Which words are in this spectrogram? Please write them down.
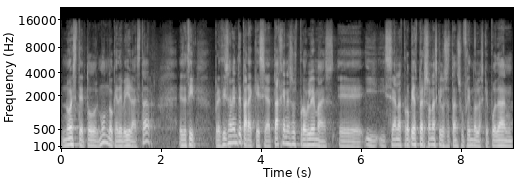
no esté todo el mundo que debe ir a estar. Es decir, precisamente para que se atajen esos problemas eh, y, sean las propias personas que los están sufriendo las que puedan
